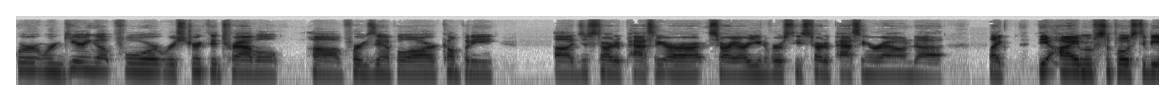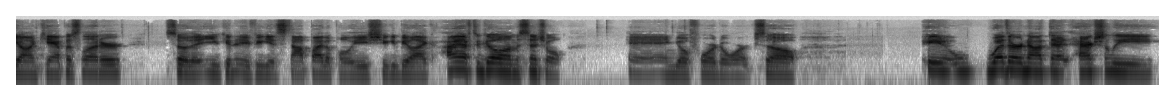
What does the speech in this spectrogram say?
We're we're gearing up for restricted travel. Uh, for example, our company uh, just started passing, our, sorry, our university started passing around uh, like the I'm supposed to be on campus letter, so that you can, if you get stopped by the police, you can be like, I have to go, I'm essential, and go forward to work. So, you know, whether or not that actually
